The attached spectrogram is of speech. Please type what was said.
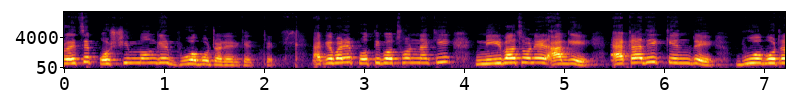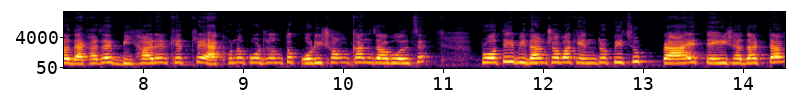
রয়েছে পশ্চিমবঙ্গের ভুয়ো ভোটারের ক্ষেত্রে। একেবারে প্রতি বছর নাকি নির্বাচনের আগে একাধিক কেন্দ্রে ভুয়ো ভোটার দেখা যায়। বিহারের ক্ষেত্রে এখনও পর্যন্ত পরিসংখ্যান যা বলছে প্রতি বিধানসভা কেন্দ্র পিছু প্রায় তেইশ হাজারটা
